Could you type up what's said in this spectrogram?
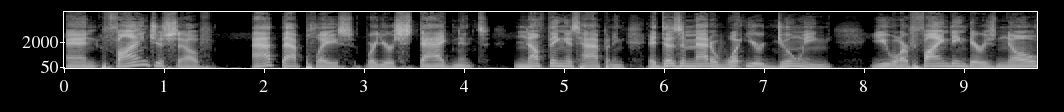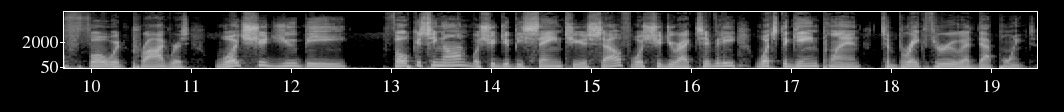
and find yourself at that place where you're stagnant, nothing is happening, it doesn't matter what you're doing, you are finding there is no forward progress. What should you be focusing on? What should you be saying to yourself? What should your activity? What's the game plan to break through at that point?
